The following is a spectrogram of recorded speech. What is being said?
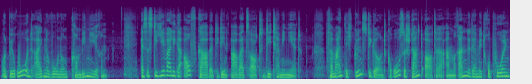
und Büro und eigene Wohnung kombinieren. Es ist die jeweilige Aufgabe, die den Arbeitsort determiniert. Vermeintlich günstige und große Standorte am Rande der Metropolen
